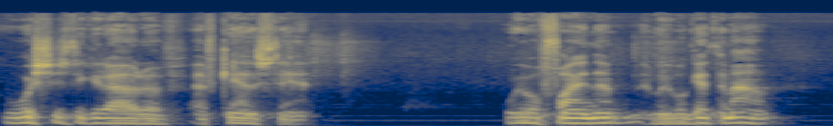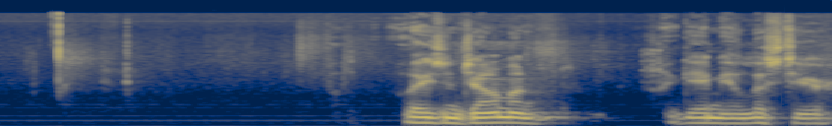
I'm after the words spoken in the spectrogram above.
who wishes to get out of Afghanistan. We will find them and we will get them out. Ladies and gentlemen, they gave me a list here.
